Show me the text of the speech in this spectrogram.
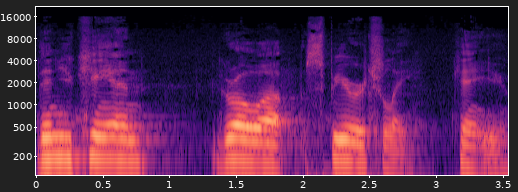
than you can grow up spiritually, can't you?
